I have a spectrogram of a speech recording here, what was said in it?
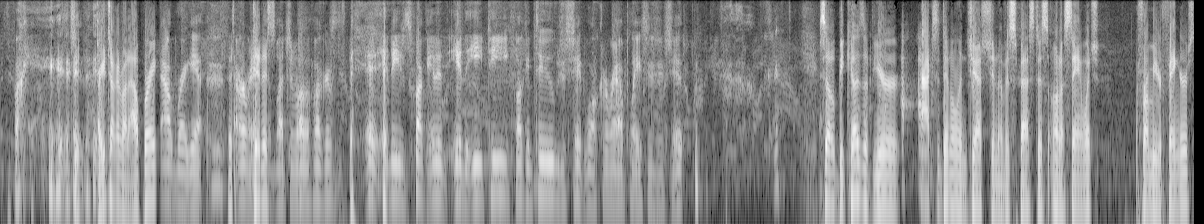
Are you talking about Outbreak? outbreak, yeah. Terminating Dennis- a bunch of motherfuckers. and, and he's fucking in, in the ET fucking tubes and shit, walking around places and shit. So because of your accidental ingestion of asbestos on a sandwich from your fingers,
